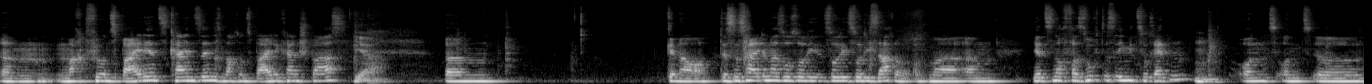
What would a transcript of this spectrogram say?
ähm, macht für uns beide jetzt keinen Sinn, es macht uns beide keinen Spaß. Ja. Ähm, genau, das ist halt immer so, so, die, so, die, so die Sache, ob man ähm, jetzt noch versucht, das irgendwie zu retten mhm. und, und äh,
